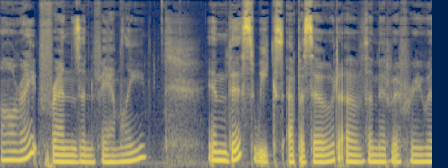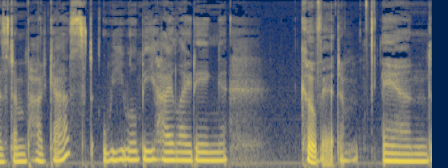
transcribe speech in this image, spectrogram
All right, friends and family. In this week's episode of the Midwifery Wisdom Podcast, we will be highlighting COVID and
